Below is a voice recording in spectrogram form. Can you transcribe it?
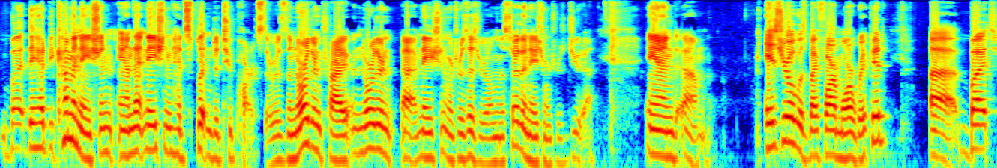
but they had become a nation, and that nation had split into two parts. There was the northern tribe, northern uh, nation, which was Israel, and the southern nation, which was Judah. And um, Israel was by far more wicked. Uh, but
